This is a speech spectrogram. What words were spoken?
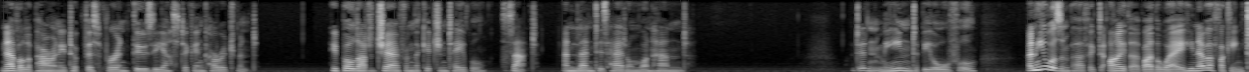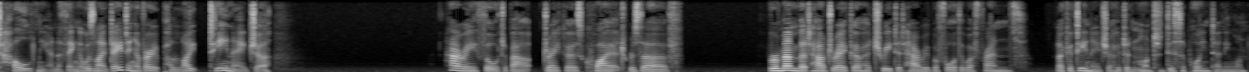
Neville apparently took this for enthusiastic encouragement. He pulled out a chair from the kitchen table, sat, and leant his head on one hand. I didn't mean to be awful. And he wasn't perfect either, by the way. He never fucking told me anything. It was like dating a very polite teenager. Harry thought about Draco's quiet reserve. Remembered how Draco had treated Harry before they were friends, like a teenager who didn't want to disappoint anyone.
